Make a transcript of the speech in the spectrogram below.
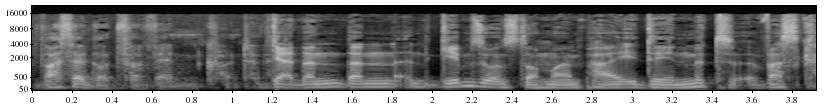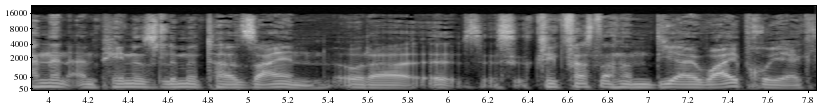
was er dort verwenden könnte. Ja, dann, dann geben Sie uns doch mal ein paar Ideen mit. Was kann denn ein Penislimiter sein? Oder äh, es klingt fast nach einem DIY-Projekt.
